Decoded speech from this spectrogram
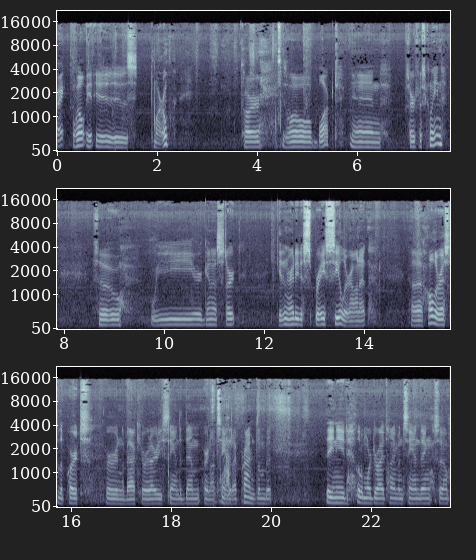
Alright, well, it is tomorrow. Car is all blocked and surface cleaned. So we are gonna start getting ready to spray sealer on it. Uh, all the rest of the parts are in the backyard. I already sanded them, or not sanded, I primed them, but they need a little more dry time and sanding, so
